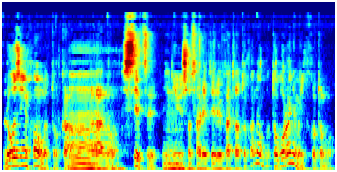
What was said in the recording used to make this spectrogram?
老人ホームとか、うん。あの施設に入所されてる方とかのところにも行くことも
